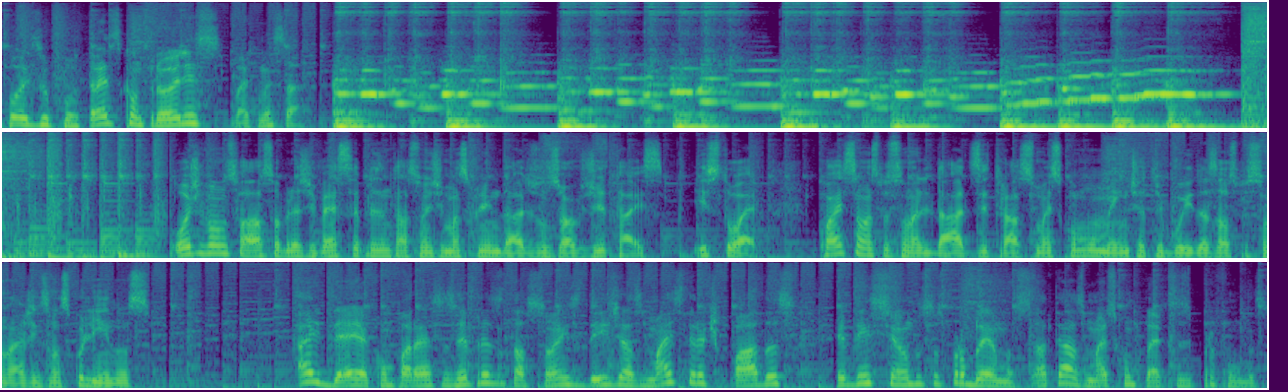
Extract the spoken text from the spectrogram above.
pois o Por Trás dos Controles vai começar. Hoje vamos falar sobre as diversas representações de masculinidade nos jogos digitais. Isto é, quais são as personalidades e traços mais comumente atribuídas aos personagens masculinos. A ideia é comparar essas representações desde as mais estereotipadas, evidenciando seus problemas, até as mais complexas e profundas.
